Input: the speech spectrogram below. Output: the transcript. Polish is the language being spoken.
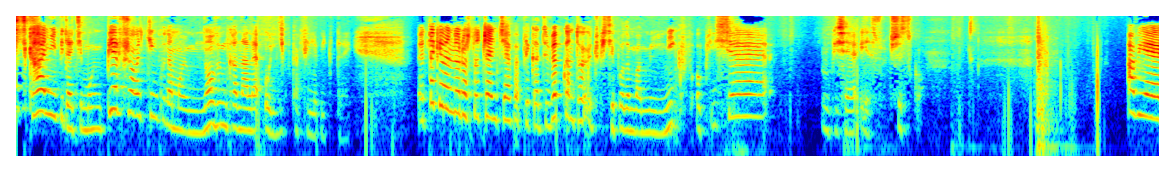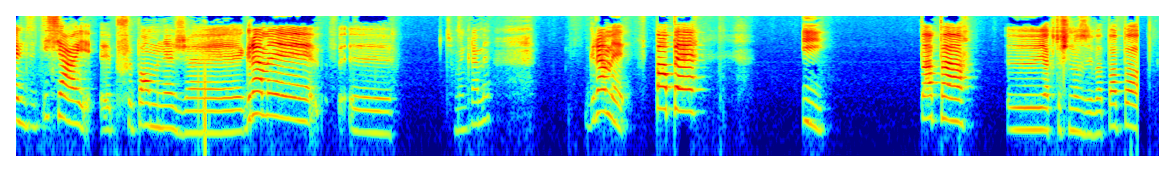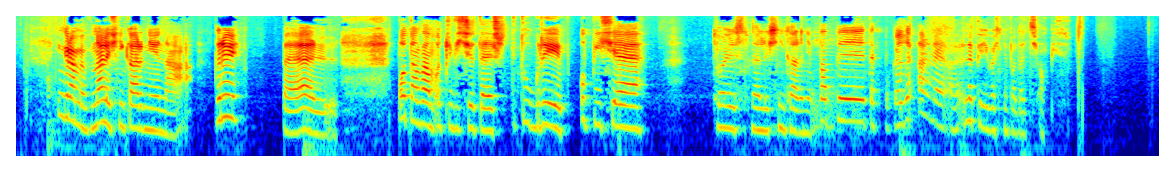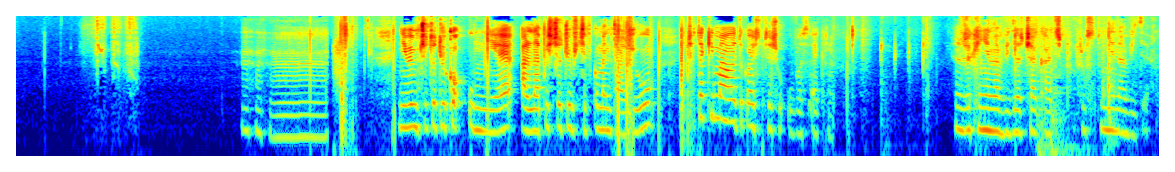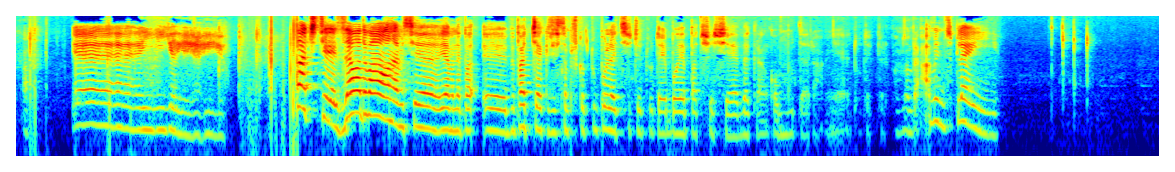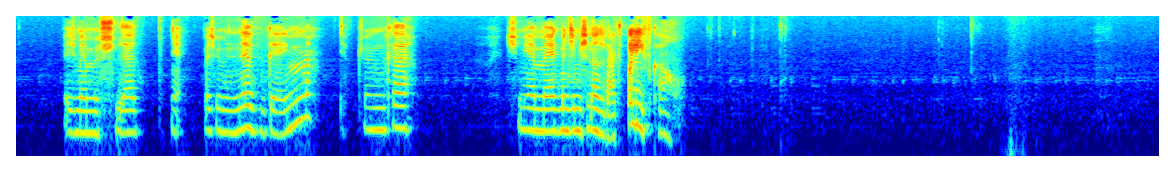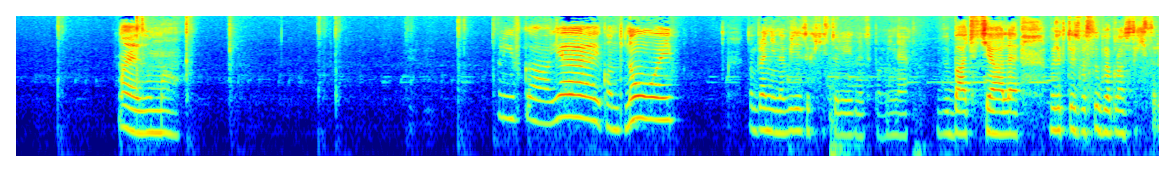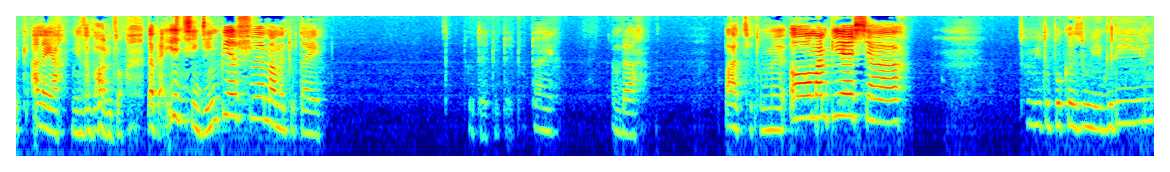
Cześć kochani, witajcie w moim pierwszym odcinku na moim nowym kanale Oliwka Filewik tutaj. E, Takie będą rozpoczęcia w aplikacji Webcam, to oczywiście podam wam mi link w opisie. W opisie jest wszystko. A więc dzisiaj y, przypomnę, że gramy w... Y, co my gramy? Gramy w papę i papa... Y, jak to się nazywa? Papa... I gramy w naleśnikarnię na gry.pl. Podam Wam oczywiście też tytuł gry w opisie. To jest naleśnikarnia papy, tak pokażę, ale lepiej właśnie podać opis. Nie wiem, czy to tylko u mnie, ale napiszcie oczywiście w komentarzu, czy taki mały tylko jest też u Was ekran. Jezu, jak ja nienawidzę czekać, po prostu nienawidzę. Jej. Patrzcie, załadowało nam się. Ja będę, pa- y, wypatrzcie jak gdzieś na przykład tu poleci, czy tutaj, bo ja patrzę się w ekran komputera, nie tutaj telefon. Dobra, a więc play. Weźmiemy szlet, nie, weźmiemy Nev Game, dziewczynkę. Śmiemy, jak będziemy się nazywać, Oliwka. O Jezu, ma. Oliwka, jej, kontynuuj. Dobra, nienawidzę tych historyjek, więc pominę. Wybaczcie, ale może ktoś z Was lubi oglądać te historyjki, ale ja nie za bardzo. Dobra, jest dzisiaj dzień pierwszy, mamy tutaj... Tutaj, tutaj, tutaj. Dobra. Patrzcie, tu my... O, mam piesia! Co mi tu pokazuje? Grill.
